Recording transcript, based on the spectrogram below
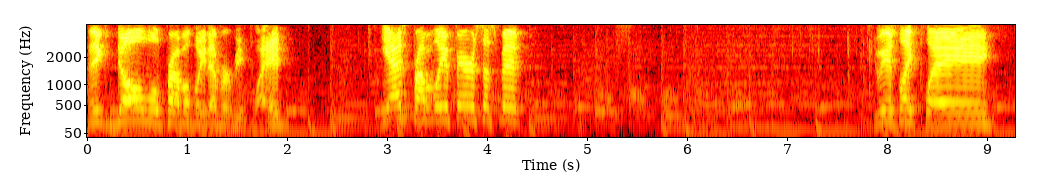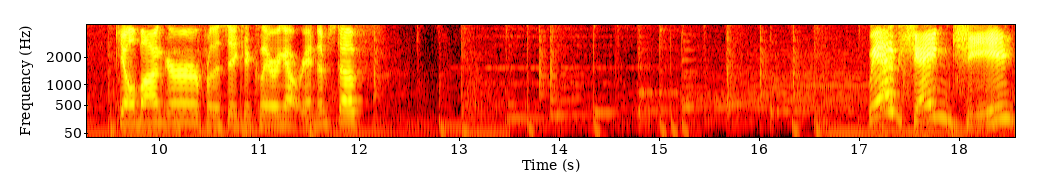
I think Knull will probably never be played. Yeah, it's probably a fair assessment. We just like play Killmonger for the sake of clearing out random stuff? We have Shang-Chi.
